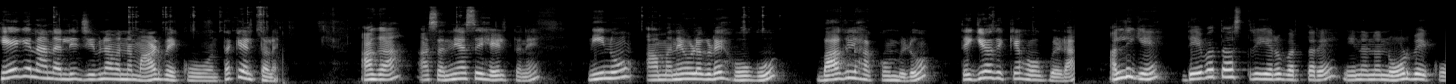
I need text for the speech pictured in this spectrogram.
ಹೇಗೆ ನಾನು ಅಲ್ಲಿ ಜೀವನವನ್ನು ಮಾಡಬೇಕು? ಅಂತ ಕೇಳ್ತಾಳೆ. ಆಗ ಆ ಸನ್ಯಾಸಿ ಹೇಳ್ತಾನೆ, ನೀನು ಆ ಮನೆಯೊಳಗಡೆ ಹೋಗು, ಬಾಗಿಲು ಹಾಕ್ಕೊಂಬಿಡು ತೆಗೆಯೋದಕ್ಕೆ ಹೋಗಬೇಡ. ಅಲ್ಲಿಗೆ ದೇವತಾ ಸ್ತ್ರೀಯರು ಬರ್ತಾರೆ, ನಿನ್ನನ್ನು ನೋಡಬೇಕು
